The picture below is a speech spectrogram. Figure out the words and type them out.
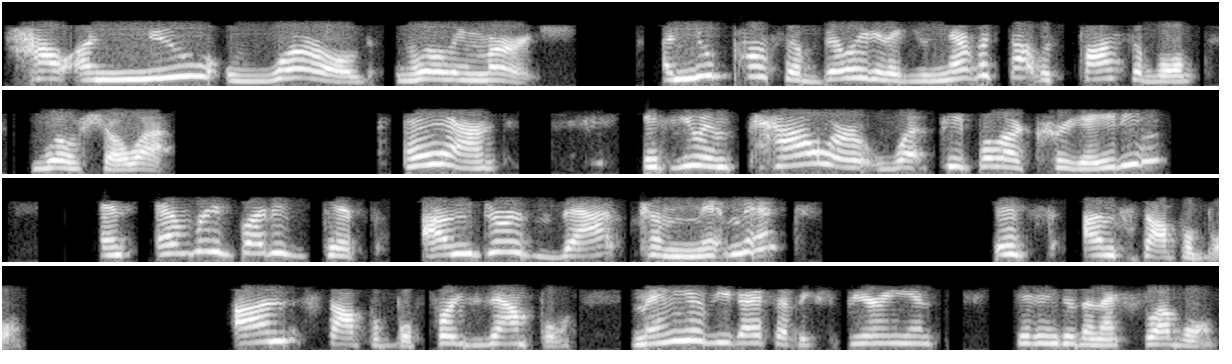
how a new world will emerge. A new possibility that you never thought was possible will show up. And if you empower what people are creating and everybody gets under that commitment, it's unstoppable. Unstoppable. For example, many of you guys have experienced getting to the next level.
